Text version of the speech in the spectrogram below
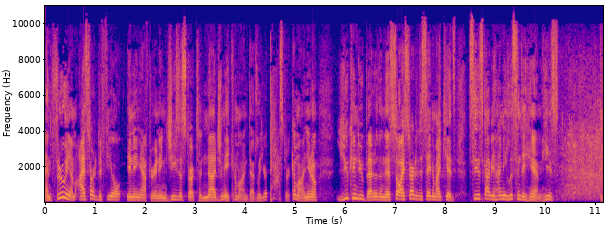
And through him, I started to feel inning after inning, Jesus start to nudge me. Come on, Dudley, you're a pastor. Come on, you know, you can do better than this. So I started to say to my kids, see this guy behind me? Listen to him. He's.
